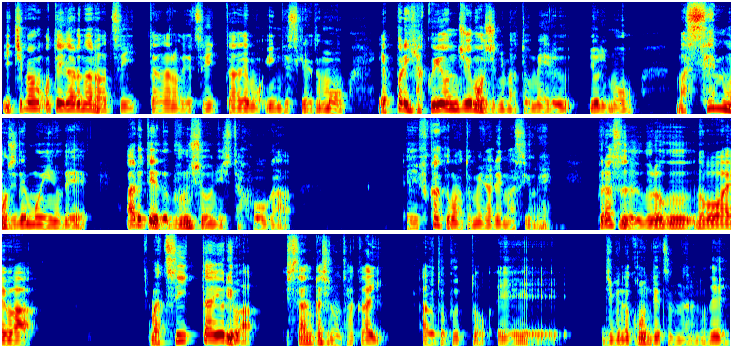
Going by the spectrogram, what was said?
一番お手軽なのはツイッターなので、ツイッターでもいいんですけれども、やっぱり140文字にまとめるよりも、まあ、1000文字でもいいので、ある程度文章にした方が、え、深くまとめられますよね。プラス、ブログの場合は、まあ、ツイッターよりは資産価値の高いアウトプット、えー、自分のコンテンツになるので、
